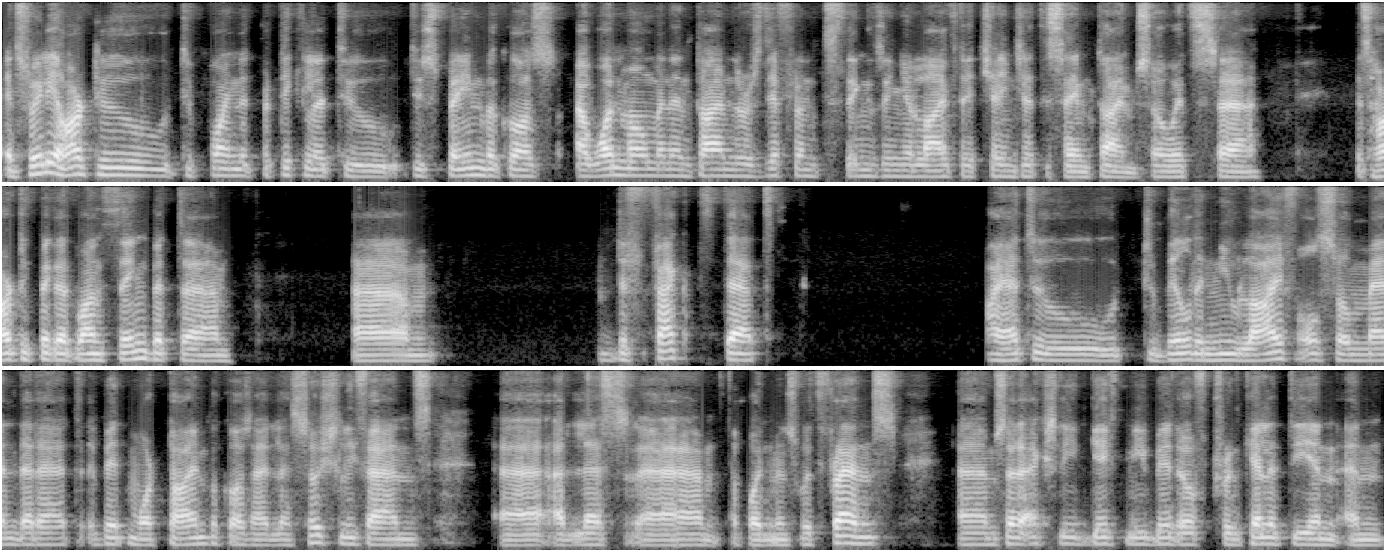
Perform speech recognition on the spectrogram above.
It's really hard to to point it particular to to Spain because at one moment in time there's different things in your life that change at the same time. So it's uh, it's hard to pick out one thing, but um, um, the fact that I had to to build a new life also meant that I had a bit more time because I had less social events, uh, had less um, appointments with friends. Um, so it actually gave me a bit of tranquility and, and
